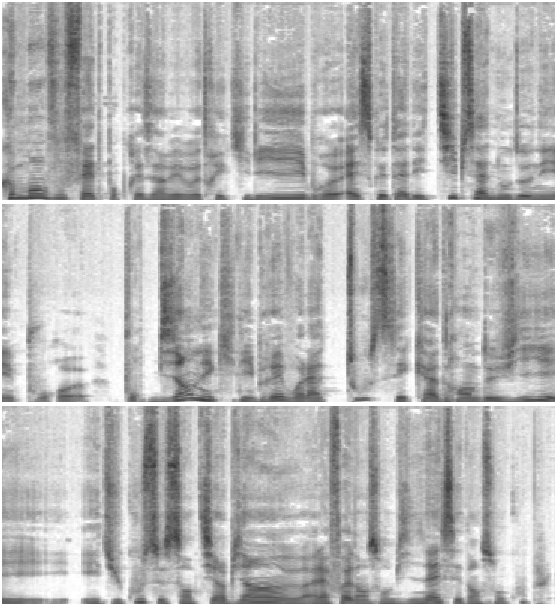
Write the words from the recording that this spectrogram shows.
comment vous faites pour préserver votre équilibre? Est-ce que tu as des tips à nous donner pour euh, pour bien équilibrer voilà tous ces cadrans de vie et, et du coup se sentir bien euh, à la fois dans son business et dans son couple?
